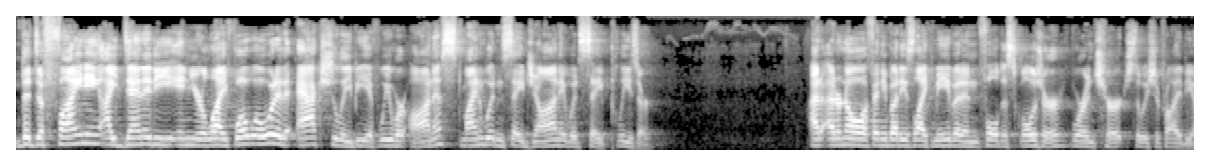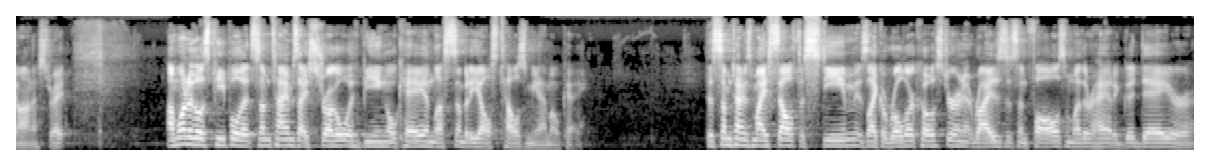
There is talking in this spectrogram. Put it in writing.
the defining identity in your life. What, what would it actually be if we were honest? Mine wouldn't say John, it would say pleaser. I, I don't know if anybody's like me, but in full disclosure, we're in church, so we should probably be honest, right? I'm one of those people that sometimes I struggle with being okay unless somebody else tells me I'm okay. That sometimes my self esteem is like a roller coaster and it rises and falls, and whether I had a good day or a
